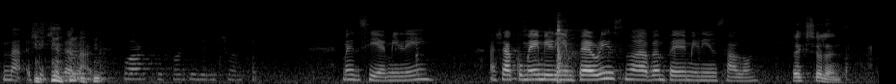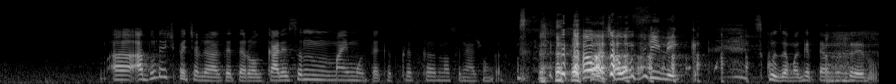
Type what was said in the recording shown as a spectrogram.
Da, și celelalte. Foarte, foarte delicioasă. Mersi, Emily. Așa cum Emily în Paris, noi avem pe Emily în salon. Excelent. A- Adu-le și pe celelalte, te rog, care sunt mai multe, că cred că nu o să ne ajungă. Am așa un feeling. Scuză-mă că te-am întrerupt.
